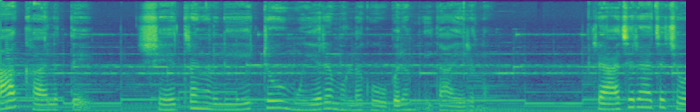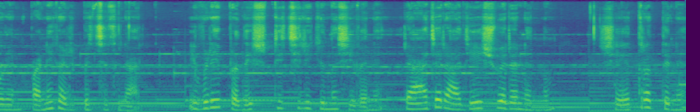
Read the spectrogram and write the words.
ആ കാലത്തെ ക്ഷേത്രങ്ങളിൽ ഏറ്റവും ഉയരമുള്ള ഗോപുരം ഇതായിരുന്നു. രാജരാജ ചോഴൻ പണി കഴിപ്പിച്ചതിനാൽ ഇവിടെ പ്രതിഷ്ഠിച്ചിരിക്കുന്ന ശിവന് രാജരാജേശ്വരൻ എന്നും ക്ഷേത്രത്തിന്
